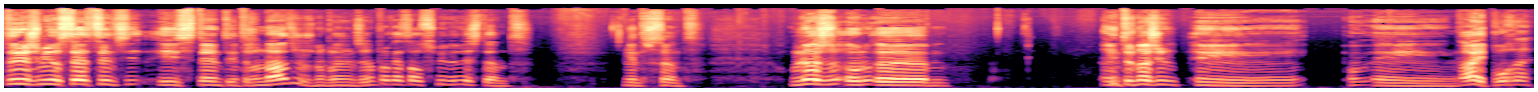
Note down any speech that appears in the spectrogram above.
3.770 internados, os números de internados por acaso subido bastante. Interessante. Nós, uh, internados em, em, em. Ai porra!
